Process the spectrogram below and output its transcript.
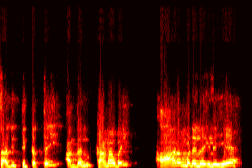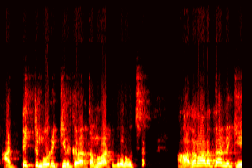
சதி திட்டத்தை அந்த கனவை ஆரம்ப நிலையிலேயே அட்டித்து நொறுக்கி இருக்கிறார் தமிழ்நாட்டு முதலமைச்சர். அதனால தான் இன்னைக்கு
